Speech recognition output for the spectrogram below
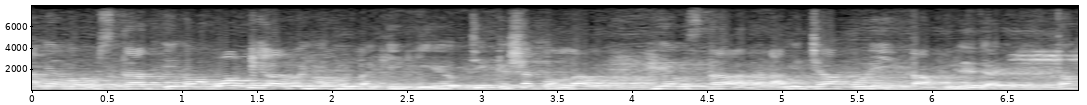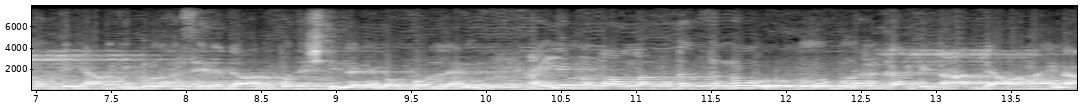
আমি আমার উস্তাদ ইমাম ওয়াকিয়া রহিমাহুল্লাহকে গিয়ে জিজ্ঞাসা করলাম, হে উস্তাদ, আমি যা পড়ি তা ভুলে যাই। তখন তিনি আমাকে গুনাহ ছেড়ে দেওয়ার উপদেশ দিলেন এবং বললেন আইলিম আল্লাহ প্রদত্ত নূর, কোনো গুনাহকারকে তা দেওয়া হয় না।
